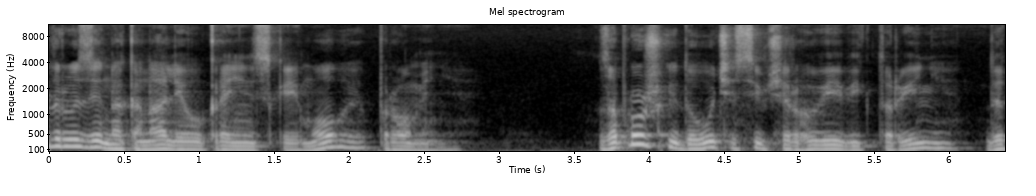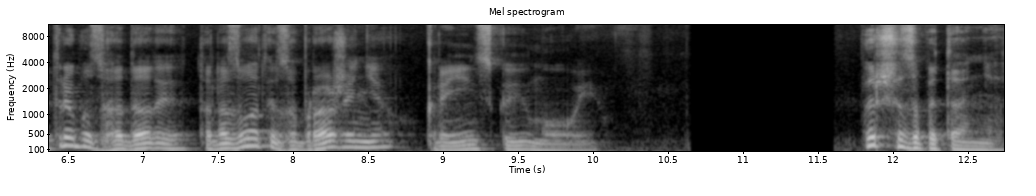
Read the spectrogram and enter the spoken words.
друзі, на каналі Української мови Промені. Запрошую до участі в черговій вікторині, де треба згадати та назвати зображення українською мовою. Перше запитання:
